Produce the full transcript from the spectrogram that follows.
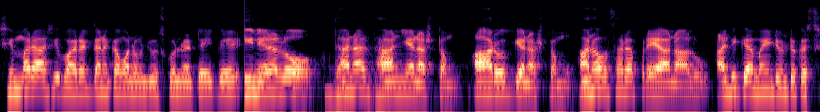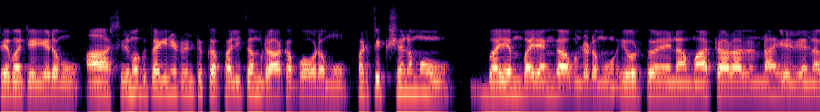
సింహరాశి వారికి గనక మనం చూసుకున్నట్టయితే ఈ నెలలో ధన ధాన్య నష్టం ఆరోగ్య నష్టము అనవసర ప్రయాణాలు అధికమైనటువంటి ఒక శ్రమ చేయడము ఆ శ్రమకు తగినటువంటి ఒక ఫలితం రాకపోవడము ప్రతిక్షణము భయం భయంగా ఉండడము ఎవరితోనైనా మాట్లాడాలన్నా ఏదైనా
